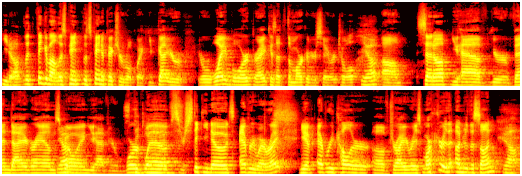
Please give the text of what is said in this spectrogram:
you know. Let, think about. Let's paint. Let's paint a picture real quick. You've got your your whiteboard, right? Because that's the marketer's favorite tool Yeah. um, set up. You have your Venn diagrams Yep. going. You have your word Sticky webs, notes. your sticky notes everywhere, right? You have every color of dry erase marker under the sun. yeah.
